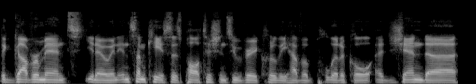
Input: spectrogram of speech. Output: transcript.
the government, you know, and in some cases, politicians who very clearly have a political agenda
